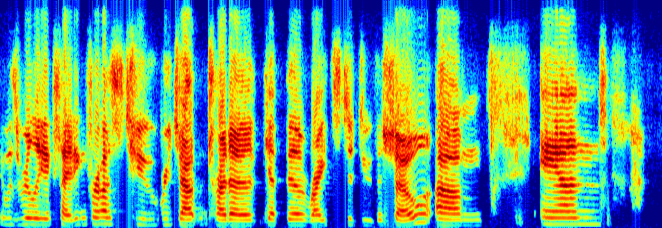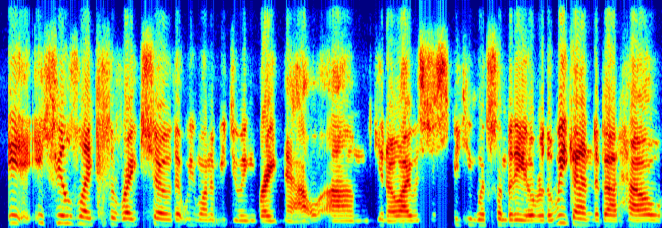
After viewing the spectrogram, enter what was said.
it was really exciting for us to reach out and try to get the rights to do the show. Um, and it, it, feels like the right show that we want to be doing right now. Um, you know, I was just speaking with somebody over the weekend about how,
